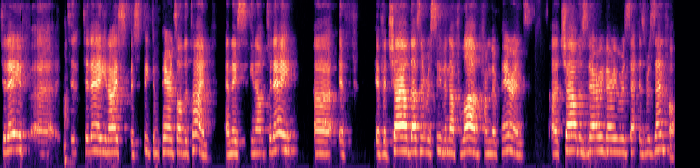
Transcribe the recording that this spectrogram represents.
today if uh, t- today, you know, I, I, speak to parents all the time, and they, you know, today, uh, if if a child doesn't receive enough love from their parents, a child is very, very is resentful.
